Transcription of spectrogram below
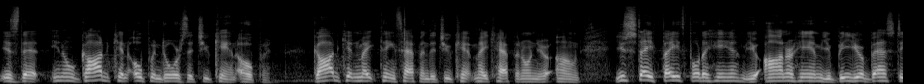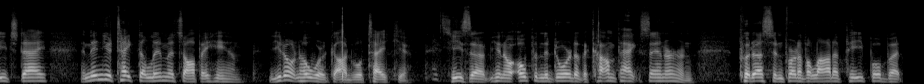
is that, you know, God can open doors that you can't open. God can make things happen that you can't make happen on your own. You stay faithful to Him, you honor Him, you be your best each day, and then you take the limits off of Him. You don't know where God will take you. He's, uh, you know, opened the door to the Compaq Center and put us in front of a lot of people. But,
